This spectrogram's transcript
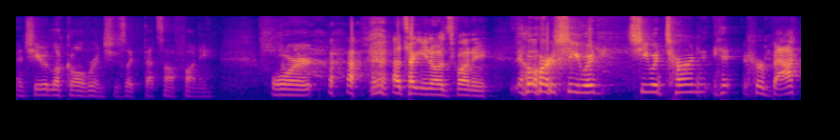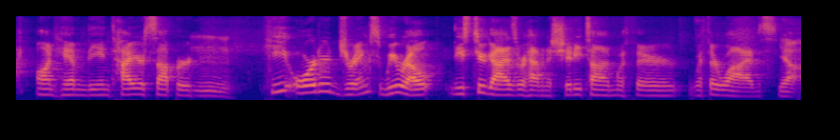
and she would look over and she's like that's not funny. or That's how you know it's funny. or she would she would turn her back on him the entire supper. Mm. He ordered drinks. We were out. These two guys were having a shitty time with their with their wives, Yeah.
